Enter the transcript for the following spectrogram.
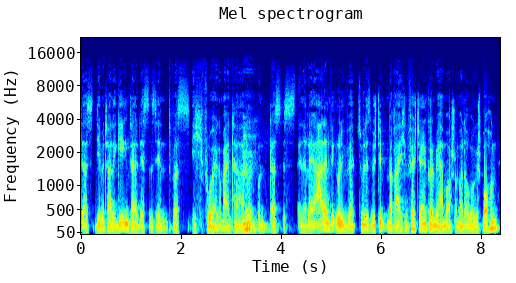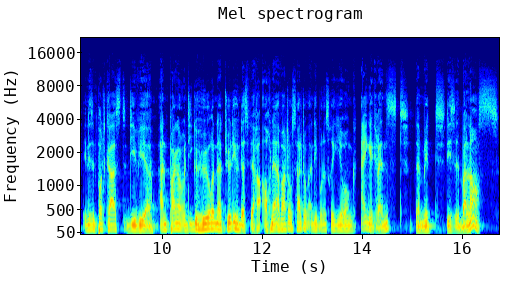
das diametrale Gegenteil dessen sind, was ich vorher gemeint habe. Mhm. Und das ist eine reale Entwicklung, die wir zumindest in bestimmten Bereichen feststellen können. Wir haben auch schon mal darüber gesprochen in diesem Podcast, die wir anprangern und die gehören natürlich, und das wäre auch eine Erwartungshaltung an die Bundesregierung, eingegrenzt, damit diese Balance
